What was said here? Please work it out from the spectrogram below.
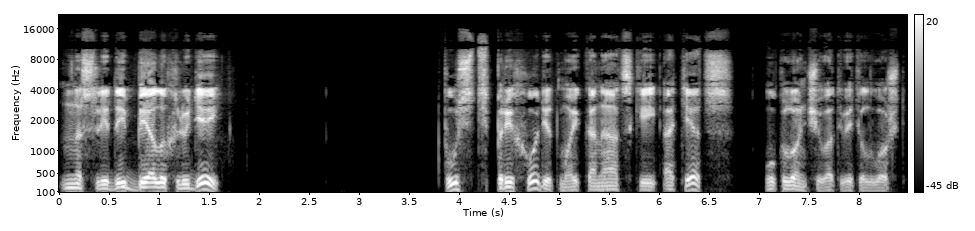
на следы белых людей? — Пусть приходит мой канадский отец, — уклончиво ответил вождь.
